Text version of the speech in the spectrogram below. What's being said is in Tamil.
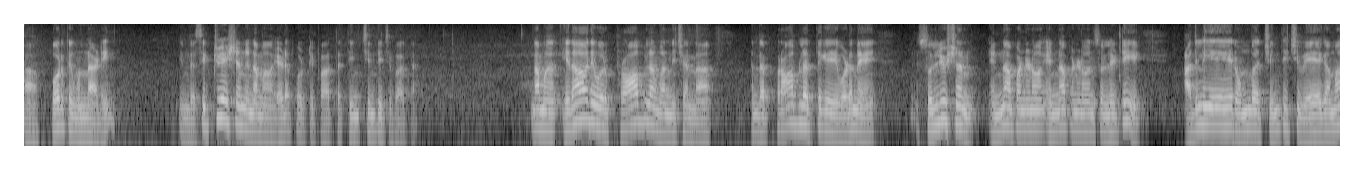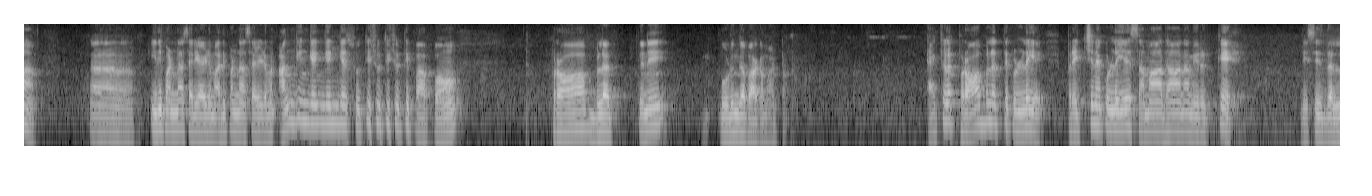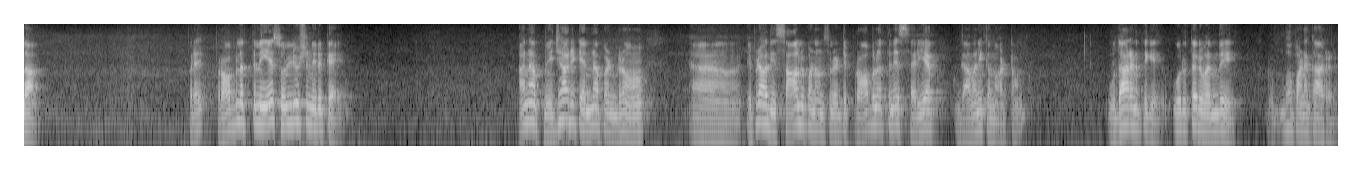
ஆ போகிறதுக்கு முன்னாடி இந்த சுச்சுவேஷன் நம்ம எடை போட்டி பார்த்த தின் சிந்திச்சு பார்த்தேன் நம்ம ஏதாவது ஒரு ப்ராப்ளம் வந்துச்சுன்னா அந்த ப்ராப்ளத்துக்கு உடனே சொல்யூஷன் என்ன பண்ணணும் என்ன பண்ணணும்னு சொல்லிட்டு அதுலேயே ரொம்ப சிந்திச்சு வேகமாக இது பண்ணால் சரியாயிடும் அது பண்ணால் சரியாயிடும் அங்கெங்கெங்கெங்கே சுற்றி சுற்றி சுற்றி பார்ப்போம். ப்ராப்ளத்துன்னு ஒடுங்க பார்க்க மாட்டோம் ஆக்சுவலாக ப்ராப்ளத்துக்குள்ளேயே பிரச்சனைக்குள்ளேயே சமாதானம் இருக்கே. திஸ் இஸ் த லா ப்ராப்ளத்திலேயே சொல்யூஷன் இருக்கு. ஆனால் மெஜாரிட்டி என்ன பண்ணுறோம் எப்படியாவது சால்வ் பண்ணணும்னு சொல்லிட்டு ப்ராப்ளத்தினே சரியாக கவனிக்க மாட்டோம். உதாரணத்துக்கு ஒருத்தர் வந்து ரொம்ப பணக்காரர்.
